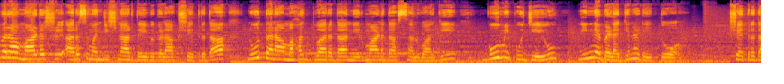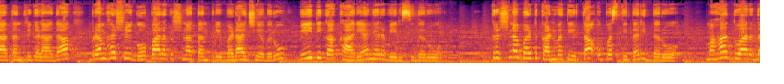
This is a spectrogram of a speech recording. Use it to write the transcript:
ಹೊನ್ನವರ ಮಾಡಶ್ರೀ ಅರಸು ಮಂಜಿಷ್ಣಾರ್ ದೈವಗಳ ಕ್ಷೇತ್ರದ ನೂತನ ಮಹದ್ವಾರದ ನಿರ್ಮಾಣದ ಸಲುವಾಗಿ ಭೂಮಿ ಪೂಜೆಯು ನಿನ್ನೆ ಬೆಳಗ್ಗೆ ನಡೆಯಿತು. ಕ್ಷೇತ್ರದ ತಂತ್ರಿಗಳಾದ ಬ್ರಹ್ಮಶ್ರೀ ಗೋಪಾಲಕೃಷ್ಣ ತಂತ್ರಿ ಬಡಾಜಿಯವರು ವೇದಿಕಾ ಕಾರ್ಯ ನೆರವೇರಿಸಿದರು. ಕೃಷ್ಣ ಭಟ್ ಕಣ್ವತೀರ್ಥ ಉಪಸ್ಥಿತರಿದ್ದರು. ಮಹಾದ್ವಾರದ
